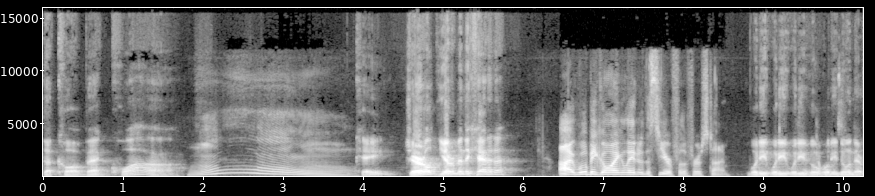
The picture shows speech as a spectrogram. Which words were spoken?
The Quebecois. Mm. Okay, Gerald, you ever been to Canada? I will be going later this year for the first time. What do you what do you what do you go what are you doing there?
